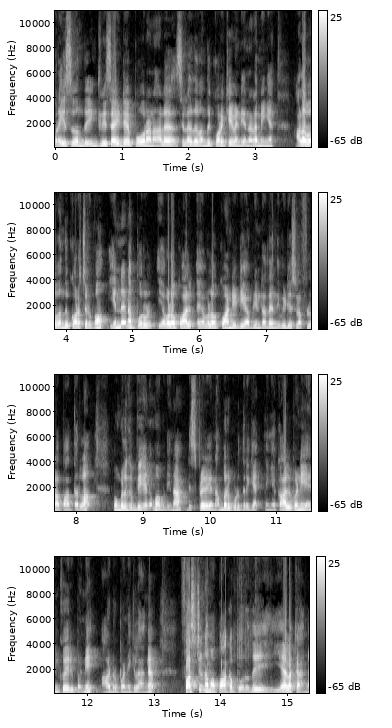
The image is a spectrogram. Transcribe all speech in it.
ப்ரைஸ் வந்து இன்க்ரீஸ் ஆகிட்டே போகிறனால சிலதை வந்து குறைக்க வேண்டிய நிலைமைங்க. அளவை வந்து குறைச்சிருக்கோம். என்னென்ன பொருள் எவ்வளோ குவால் எவ்வளோ குவான்டிட்டி அப்படின்றத இந்த வீடியோஸில் ஃபுல்லாக பார்த்துடலாம் உங்களுக்கு வேணும் அப்படின்னா டிஸ்பிளே நம்பர் கொடுத்துருக்கேன். நீங்கள் கால் பண்ணி என்கொயரி பண்ணி ஆர்டர் பண்ணிக்கலாங்க. ஃபஸ்ட்டு நம்ம பார்க்க போகிறது ஏலக்காங்க.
